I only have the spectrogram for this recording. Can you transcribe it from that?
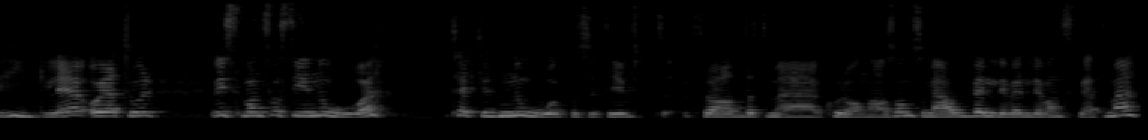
hyggelig. Og jeg tror hvis man skal si noe, trekke ut noe positivt fra dette med korona og sånn, som jeg har veldig veldig vanskeligheter med,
